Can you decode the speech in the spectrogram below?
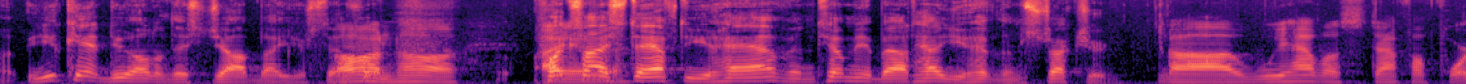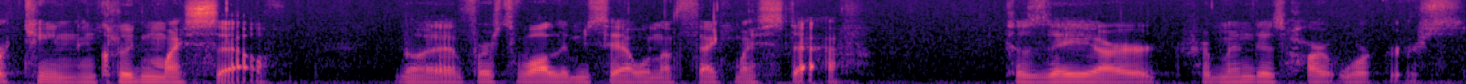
Uh, You can't do all of this job by yourself. Oh What- no! What I, size uh, staff do you have, and tell me about how you have them structured? Uh, we have a staff of 14, including myself. You know, first of all, let me say I want to thank my staff because they are tremendous hard workers.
